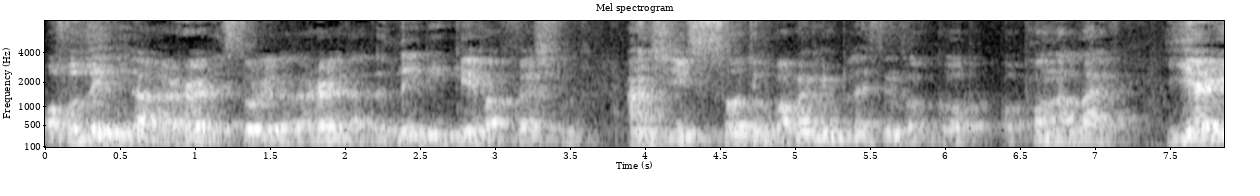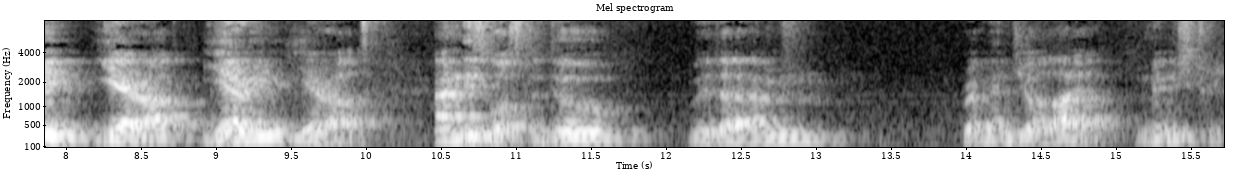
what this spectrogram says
of a lady that I heard, a story that I heard that the lady gave her first fruit and she saw the overwhelming blessings of God upon her life, year in, year out, year in, year out. And this was to do with um, Reverend Jolaya ministry.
